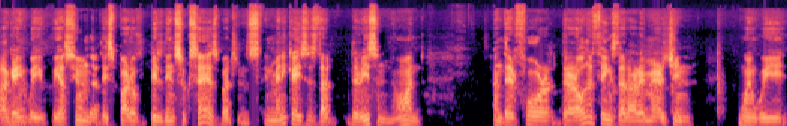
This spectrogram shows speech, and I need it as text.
again mm-hmm. we we assume that it's part of building success but in many cases that there isn't no and and therefore there are other things that are emerging when we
